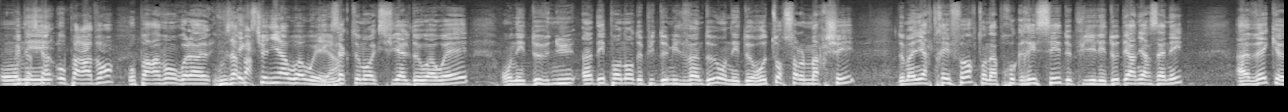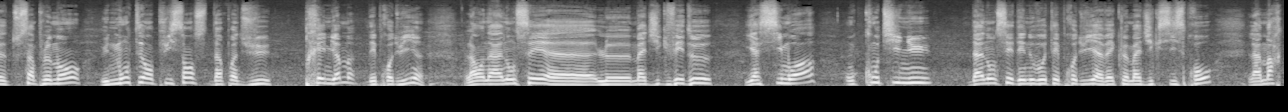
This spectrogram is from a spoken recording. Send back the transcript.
On est... auparavant, auparavant, voilà, vous apparteniez à Huawei. Hein. Exactement, ex-filiale de Huawei. On est devenu indépendant depuis 2022. On est de retour sur le marché de manière très forte. On a progressé depuis les deux dernières années avec euh, tout simplement une montée en puissance d'un point de vue premium des produits. Là, on a annoncé euh, le Magic V2 il y a six mois. On continue d'annoncer des nouveautés produits avec le Magic 6 Pro. La marque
